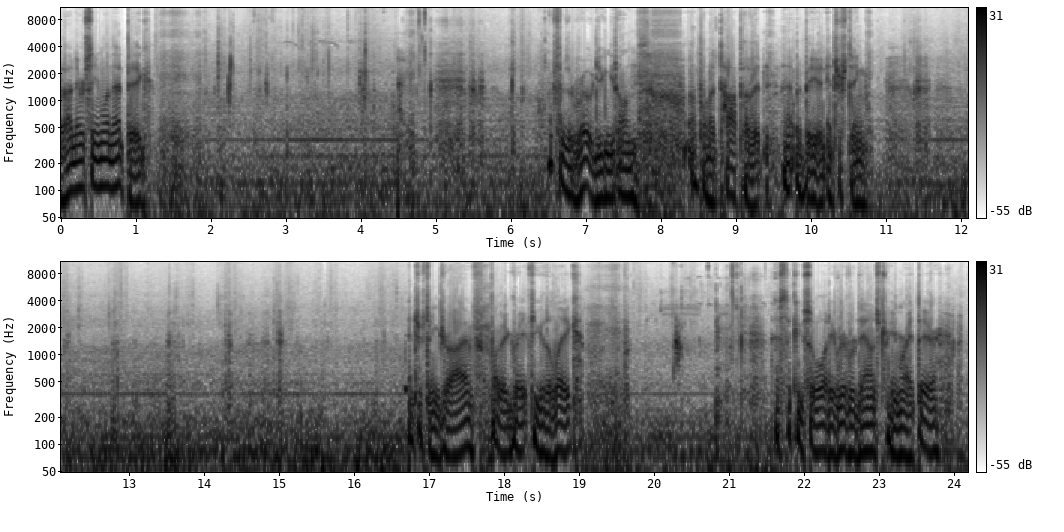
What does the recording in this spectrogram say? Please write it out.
but I've never seen one that big. If there's a road you can get on up on the top of it, that would be an interesting interesting drive. Probably a great view of the lake. That's the Coosawattee River downstream right there.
